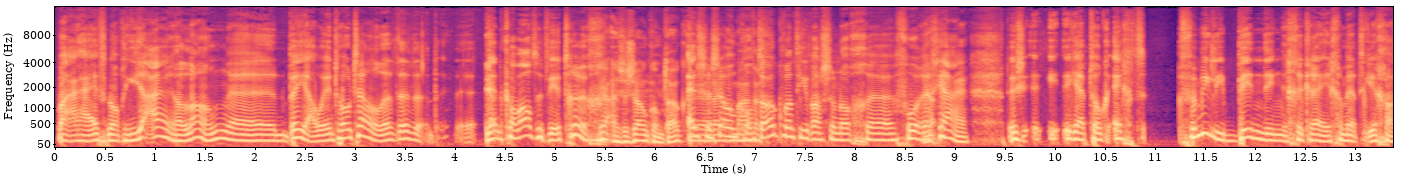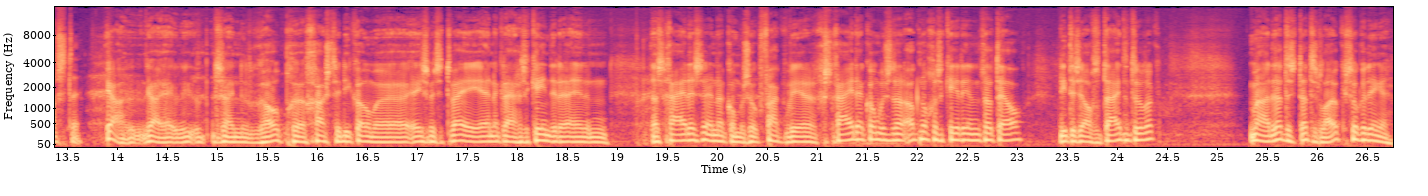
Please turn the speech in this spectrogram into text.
Maar hij heeft nog jarenlang eh, bij jou in het hotel. Dat- dat- dat- En kwam altijd weer terug. Ja, en zijn zoon komt ook. En zijn zoon komt ook, want die was er nog vorig jaar. Dus je hebt ook echt familiebinding gekregen met je gasten. Ja, ja, er zijn een hoop eh, gasten die komen eerst met z'n tweeën... en dan krijgen ze kinderen en dan scheiden ze... en dan komen ze ook vaak weer gescheiden. komen ze dan ook nog eens een keer in het hotel. Niet dezelfde tijd natuurlijk. Maar dat is, dat is leuk, zulke dingen.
